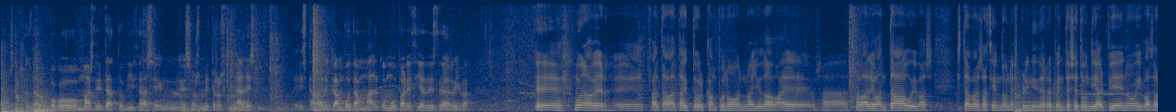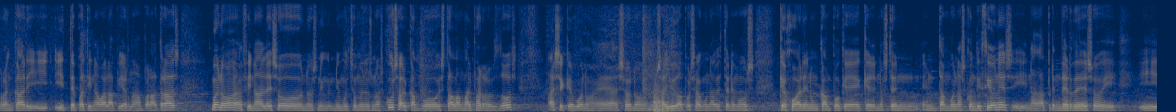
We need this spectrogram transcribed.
Nos ha faltado un poco más de tacto quizás en esos metros finales. ¿Estaba el campo tan mal como parecía desde arriba? Eh, bueno, a ver, eh, faltaba tacto, el campo no, no ayudaba, eh, o sea, estaba levantado, ibas, estabas haciendo un sprint y de repente se te hundía el pie, ¿no? ibas a arrancar y, y, y te patinaba la pierna para atrás. Bueno, al final eso no es ni, mucho menos una excusa, el campo estaba mal para los dos, así que bueno, eh, eso no, nos ayuda por si alguna vez tenemos que jugar en un campo que, no esté en, tan buenas condiciones y nada, aprender de eso y,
